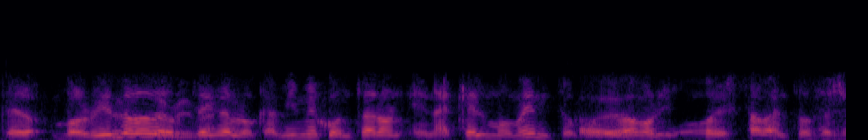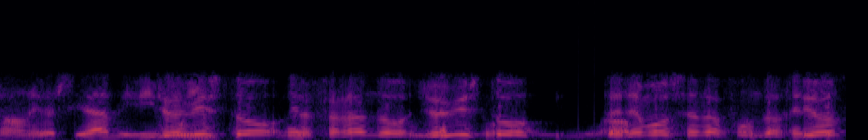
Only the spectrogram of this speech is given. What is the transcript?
Pero volviendo a lo de Ortega, lo que a mí me contaron en aquel momento, porque vamos, yo estaba entonces en la universidad, viví Yo he visto, eh, Fernando, yo he visto, tenemos en la fundación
